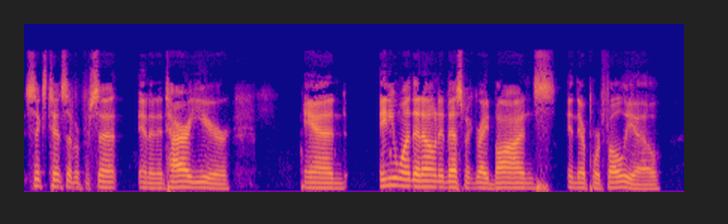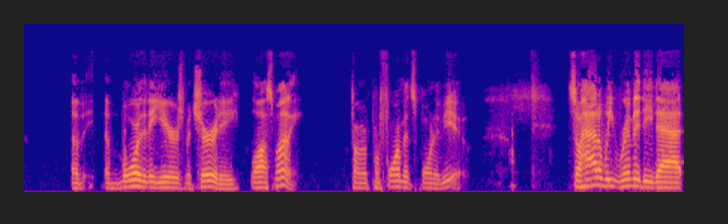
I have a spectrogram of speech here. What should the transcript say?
six tenths of a percent in an entire year. And anyone that owned investment grade bonds in their portfolio of, of more than a year's maturity lost money from a performance point of view. So, how do we remedy that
